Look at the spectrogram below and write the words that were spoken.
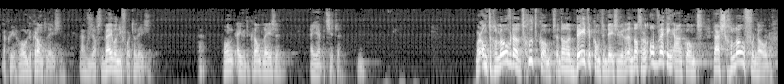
Daar kun je gewoon de krant lezen. Daar hoef je zelfs de Bijbel niet voor te lezen. Ja, gewoon even de krant lezen en je hebt het zitten. Hm. Maar om te geloven dat het goed komt en dat het beter komt in deze wereld en dat er een opwekking aankomt, daar is geloof voor nodig.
